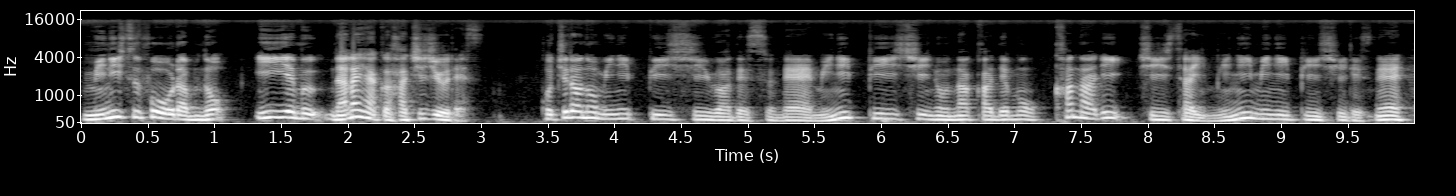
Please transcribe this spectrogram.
ミニスフォーラムの EM780 です。こちらのミニ PC はですね、ミニ PC の中でもかなり小さいミニミニ PC ですね。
